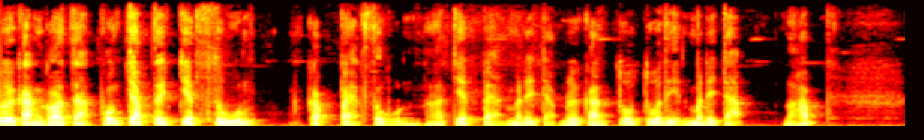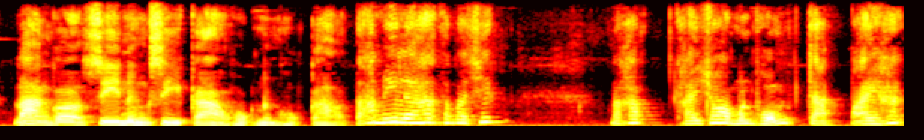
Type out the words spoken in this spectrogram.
ด้วยกันก็จับ ผมจับแต่เจ็ดศูนย์กับ 80นะ78 ไม่ได้จับด้วยกันตัวตัวเด่นไม่ได้จับนะครับ ล่างก็ 4 1 4 9 6 1 6 9 ตามนี้เลยฮะสมาชิกนะครับ ใครชอบเหมือนผมจัดไปฮะ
